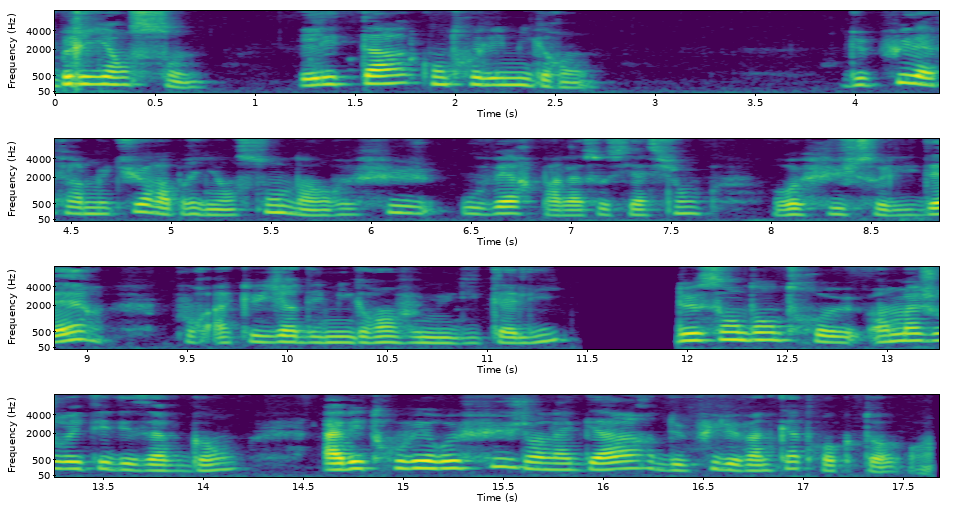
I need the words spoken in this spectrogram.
Briançon. L'État contre les migrants. Depuis la fermeture à Briançon d'un refuge ouvert par l'association Refuge Solidaire pour accueillir des migrants venus d'Italie, 200 d'entre eux, en majorité des Afghans, avaient trouvé refuge dans la gare depuis le 24 octobre.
